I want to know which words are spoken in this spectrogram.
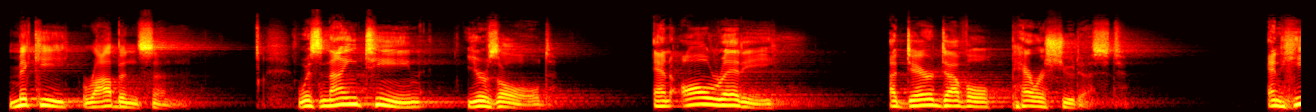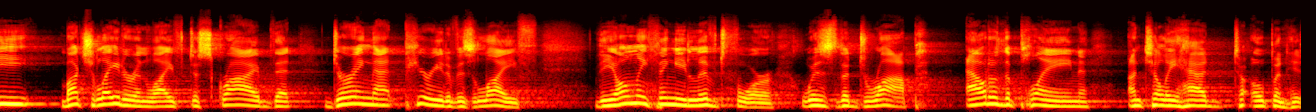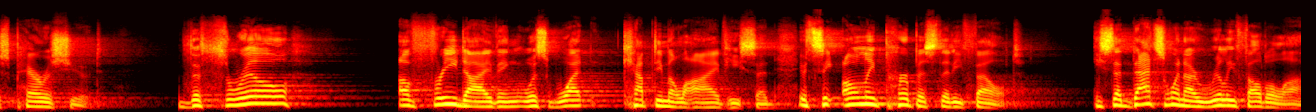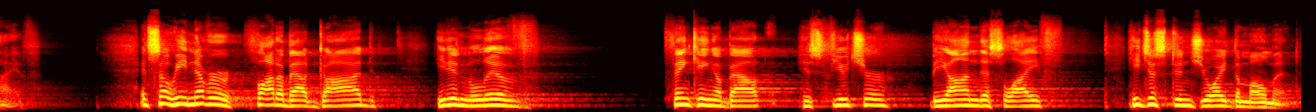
Mickey Robinson was 19 years old and already a daredevil parachutist. And he, much later in life, described that during that period of his life, the only thing he lived for was the drop out of the plane until he had to open his parachute. The thrill of freediving was what kept him alive, he said. It's the only purpose that he felt. He said, That's when I really felt alive. And so he never thought about God. He didn't live thinking about his future beyond this life. He just enjoyed the moment.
